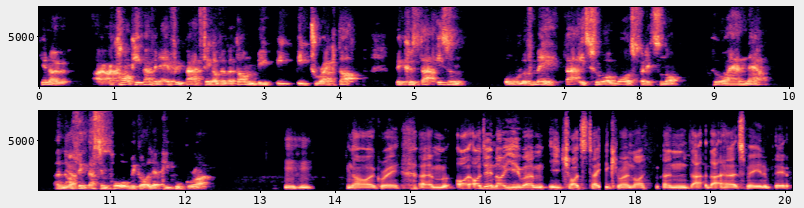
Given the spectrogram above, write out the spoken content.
You know, I, I can't keep having every bad thing I've ever done be, be be dragged up because that isn't all of me. That is who I was, but it's not who I am now. And Yeah. I think that's important. We've got to let people grow. hmm No, I agree. Um, I, I didn't know you. Um, you tried to take your own life, and that, that hurts me. And it,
